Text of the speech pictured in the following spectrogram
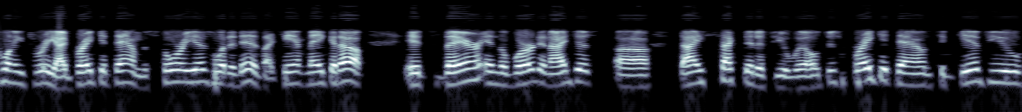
23, I break it down. The story is what it is. I can't make it up. It's there in the word and I just, uh, dissect it, if you will, just break it down to give you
